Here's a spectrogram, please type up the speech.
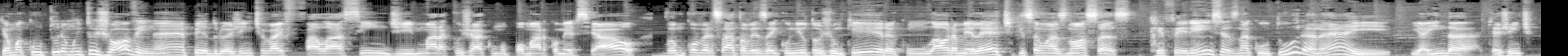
que é uma cultura muito jovem, né, Pedro? A gente vai falar assim de maracujá como pomar comercial. Vamos conversar talvez aí com Newton Junqueira, com Laura Melete, que são as nossas referências na cultura, né? E, e ainda que a gente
